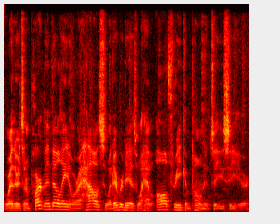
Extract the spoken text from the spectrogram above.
whether it's an apartment building or a house, whatever it is, will have all three components that you see here.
